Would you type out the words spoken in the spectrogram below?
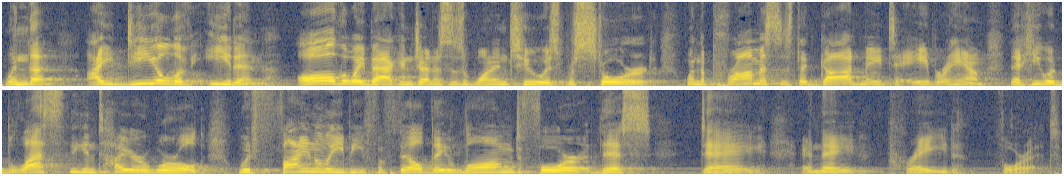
when the ideal of Eden, all the way back in Genesis 1 and 2, is restored. When the promises that God made to Abraham, that he would bless the entire world, would finally be fulfilled. They longed for this day, and they prayed for it.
